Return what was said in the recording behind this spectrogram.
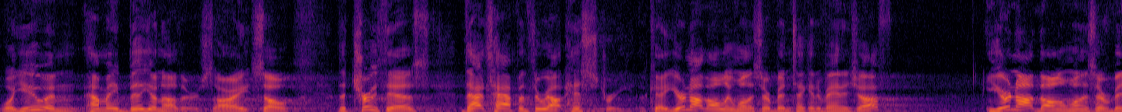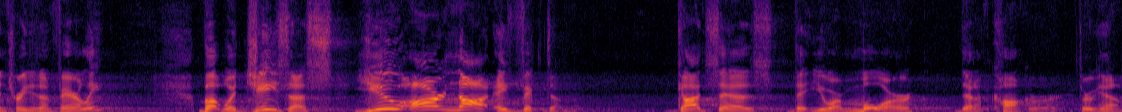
Well, you and how many billion others, all right? So the truth is, that's happened throughout history, okay? You're not the only one that's ever been taken advantage of. You're not the only one that's ever been treated unfairly. But with Jesus, you are not a victim. God says that you are more than a conqueror through him.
